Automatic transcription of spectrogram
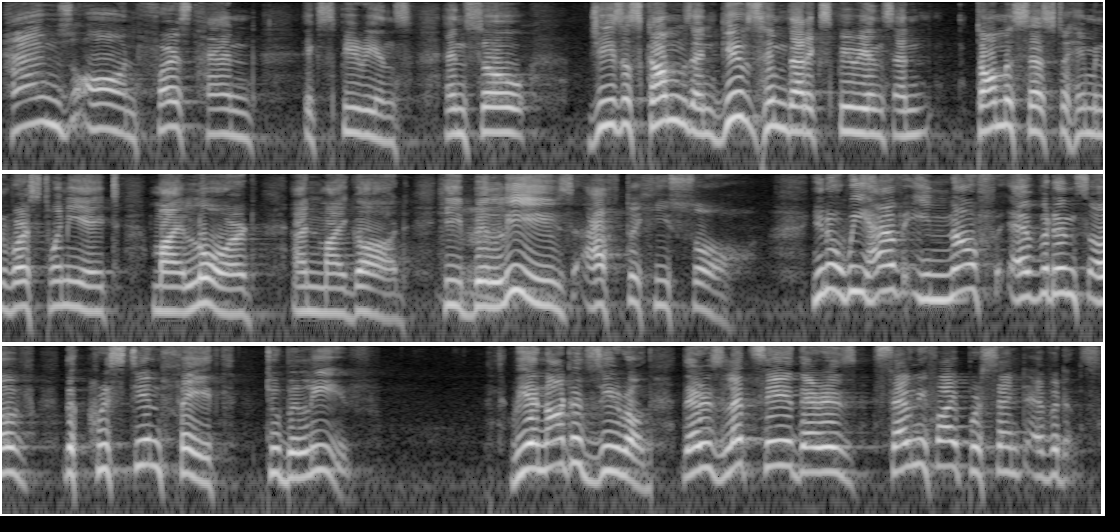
hands on, first hand experience. And so, Jesus comes and gives him that experience, and Thomas says to him in verse 28, My Lord and my God. He believes after he saw. You know, we have enough evidence of the Christian faith to believe. We are not at zero. There is, let's say, there is 75% evidence.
